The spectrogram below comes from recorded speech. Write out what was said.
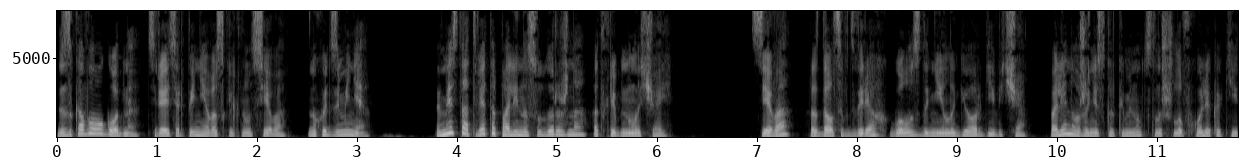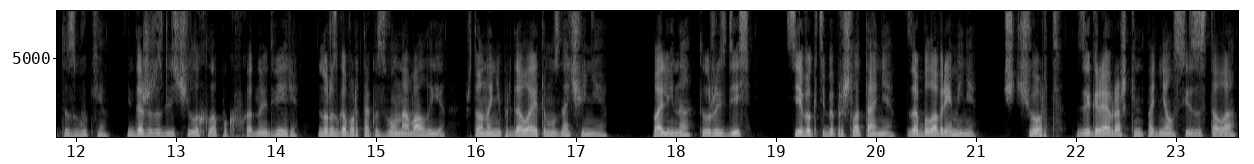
«Да за кого угодно», — теряя терпение, воскликнул Сева. «Ну, хоть за меня. Вместо ответа Полина судорожно отхлебнула чай. «Сева?» — раздался в дверях голос Даниила Георгиевича. Полина уже несколько минут слышала в холле какие-то звуки и даже различила хлопок входной двери, но разговор так взволновал ее, что она не придала этому значения. «Полина, ты уже здесь?» «Сева, к тебе пришла Таня. Забыла времени?» «Чёрт!» — заиграя Рашкин поднялся из-за стола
